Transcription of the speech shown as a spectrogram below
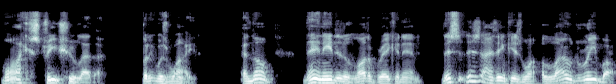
more like a street shoe leather, but it was wide, and though they needed a lot of breaking in. This, this I think, is what allowed Reebok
